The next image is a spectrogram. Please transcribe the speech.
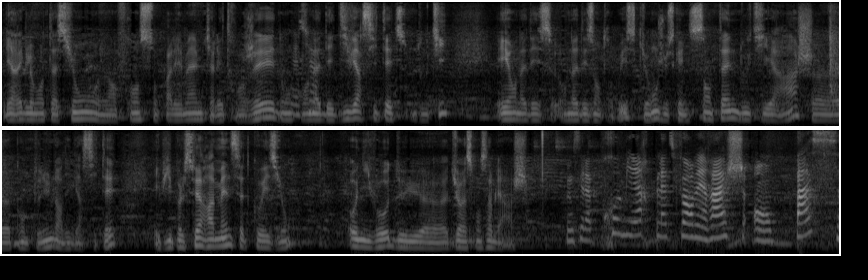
les réglementations euh, en France ne sont pas les mêmes qu'à l'étranger. Donc on a des diversités d'outils et on a des, on a des entreprises qui ont jusqu'à une centaine d'outils RH compte tenu de leur diversité. Et puis se faire amener cette cohésion au niveau du, du responsable RH. Donc c'est la première plateforme RH en PaaS,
